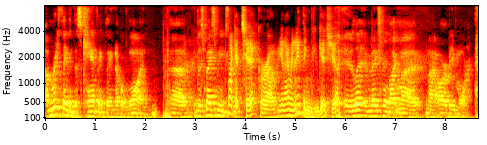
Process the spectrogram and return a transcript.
I'm rethinking this camping thing. Number one, uh, this makes me it's like a tick or a, you know, I mean, anything can get you. it, it makes me like my my RV more.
